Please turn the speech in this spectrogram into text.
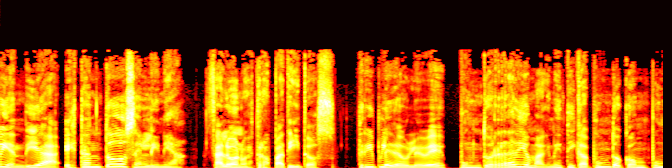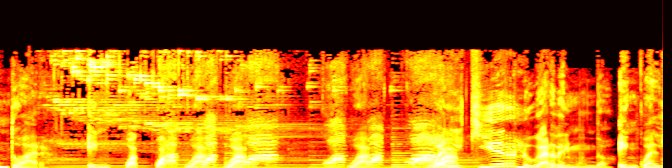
Hoy en día están todos en línea, salvo nuestros patitos. www.radiomagnética.com.ar En cuac, cuac, cuac, cuac, cualquier lugar del mundo. En cual,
